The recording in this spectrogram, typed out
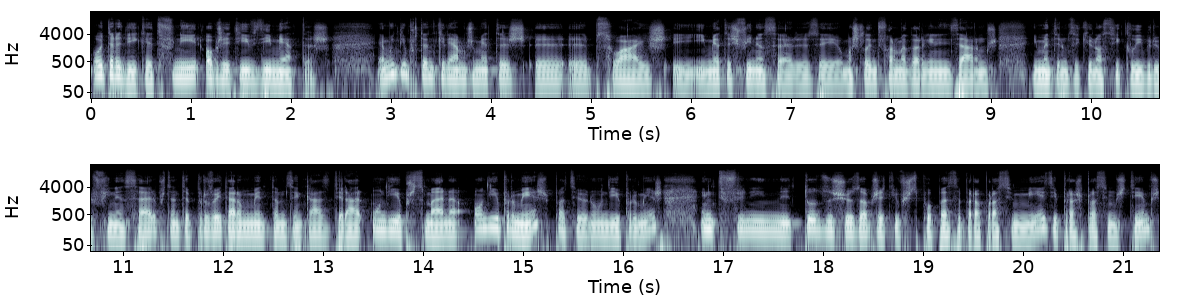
Outra dica definir objetivos e metas. É muito importante criarmos metas uh, pessoais e, e, metas financeiras. É uma excelente forma de organizarmos e mantermos aqui o nosso equilíbrio financeiro. Portanto, aproveitar o momento que estamos em casa e tirar um dia por semana, um dia por mês, pode ser um dia por mês, em que define todos os seus objetivos de poupança para o próximo mês e para os próximos tempos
